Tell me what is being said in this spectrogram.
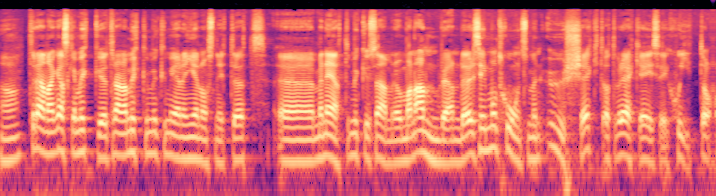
Ja. Tränar ganska mycket, tränar mycket, mycket mer än genomsnittet. Eh, men äter mycket sämre och man använder sin motion som en ursäkt att vräka i sig skit då.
